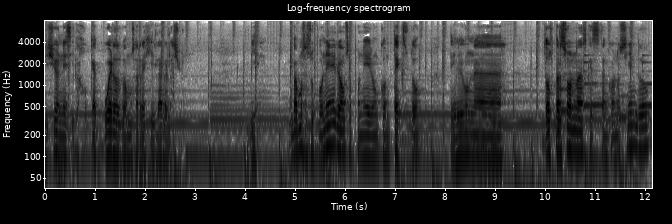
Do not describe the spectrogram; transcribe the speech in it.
y bajo qué acuerdos vamos a regir la relación. Bien, vamos a suponer, vamos a poner un contexto de una dos personas que se están conociendo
